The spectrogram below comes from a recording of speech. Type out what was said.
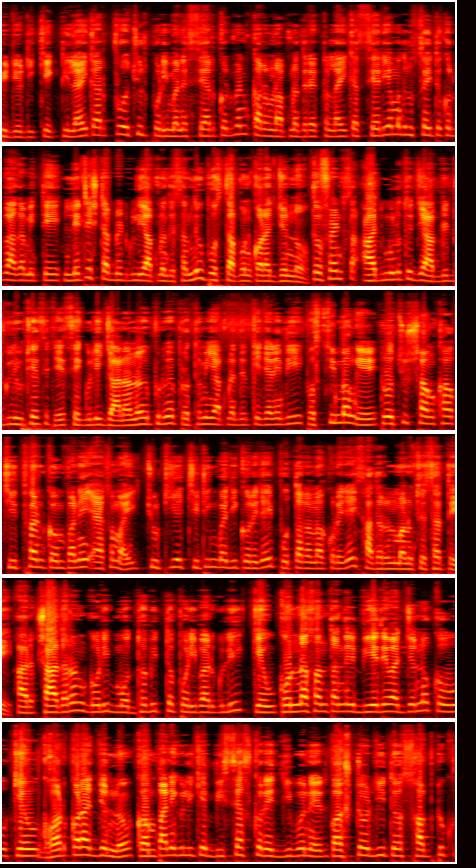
ভিডিওটিকে একটি লাইক আর প্রচুর পরিমাণে শেয়ার করবেন, কারণ আপনাদের একটা লাইক আর শেয়ারই আমাদের উৎসাহিত করবে আগামীতে লেটেস্ট আপডেটগুলি আপনাদের সামনে উপস্থাপন করার জন্য। তো ফ্রেন্ডস আজ মূলত যে আপডেটগুলি উঠে এসেছে, সেগুলি জানানোর পূর্বে প্রথমেই আপনাদেরকে জানিয়ে দিই পশ্চিমবঙ্গে প্রচুর সংখ্যক চিটফান্ড কোম্পানি একসময় চুটিয়ে চিটিংবাজি করে যায়, প্রতারণা করে যায় সাধারণ মানুষের সাথে। আর সাধারণ গরিব মধ্যবিত্ত পরিবারগুলি কেউ কন্যা সন্তানের বিয়ে দেওয়ার জন্য, কেউ কেউ ঘর করার জন্য কোম্পানিগুলিকে বিশ্বাস করে জীবনের কষ্ট অর্জিত সবটুকু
